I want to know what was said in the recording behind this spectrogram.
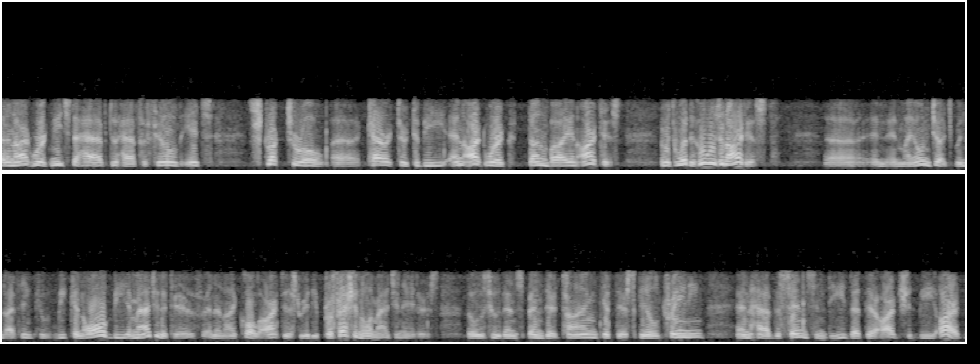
that an artwork needs to have to have fulfilled its structural uh, character to be an artwork done by an artist. In other words, who is an artist? Uh, in, in, my own judgment, I think we can all be imaginative, and then I call artists really professional imaginators, those who then spend their time, get their skilled training, and have the sense, indeed, that their art should be art,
